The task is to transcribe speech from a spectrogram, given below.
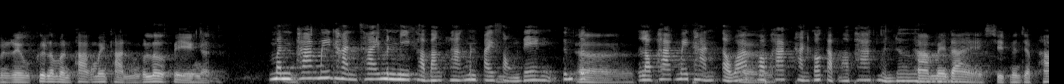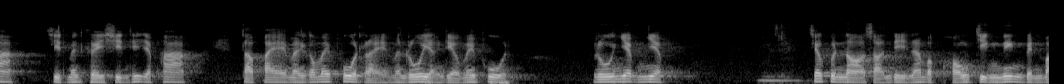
มันเร็วขึ้นแล้วมันพากไม่ทันมันก็เลิกไปเองอะมันพากไม่ทันใช่ มันมีค่ะบางครั้งมันไปสองเด้งตึ้งตึ้งเราพากไม่ทันแต่ว่าพอพากทันก็กลับมาพากเหมือนเดิมห้ามไม่ได้จิตมันจะพากจิตมันเคยชินที่จะพากต่อไปมันก็ไม่พูดอะไรมันรู้อย่างเดียวไม่พูด รู้เงียบเงียบเจ้าคุณนอสอนดีนะบอกของจริงนิ่งเป็นใบ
